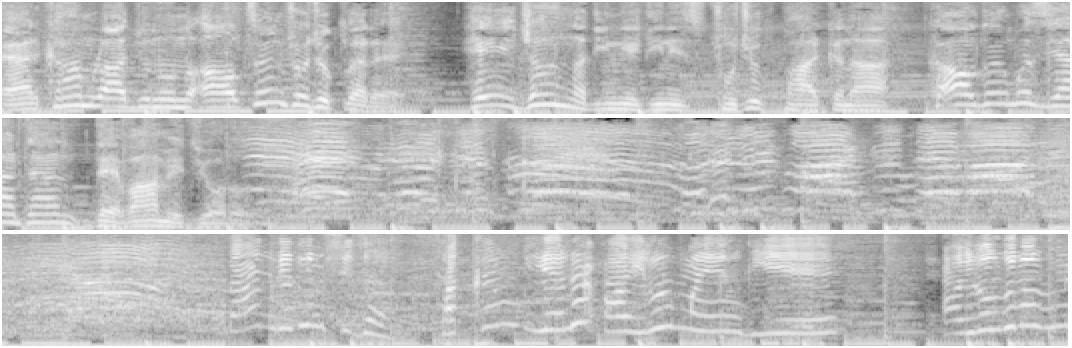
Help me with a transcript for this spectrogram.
Erkam Radyo'nun Altın Çocukları heyecanla dinlediğiniz Çocuk Parkı'na kaldığımız yerden devam ediyoruz. Ben dedim size sakın bir yere ayrılmayın diye. Ayrıldınız mı?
